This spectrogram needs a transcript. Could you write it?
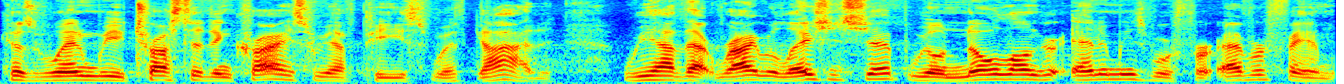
Because when we trusted in Christ, we have peace with God. We have that right relationship. We are no longer enemies, we're forever family.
